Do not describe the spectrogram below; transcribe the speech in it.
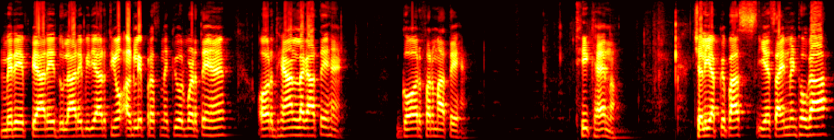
मेरे प्यारे दुलारे विद्यार्थियों, अगले प्रश्न की ओर बढ़ते हैं और ध्यान लगाते हैं, गौर फरमाते हैं। ठीक है ना? चलिए, आपके पास ये असाइनमेंट होगा।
